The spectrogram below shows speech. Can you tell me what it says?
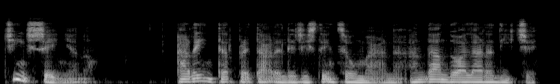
ci insegnano a reinterpretare l'esistenza umana andando alla radice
